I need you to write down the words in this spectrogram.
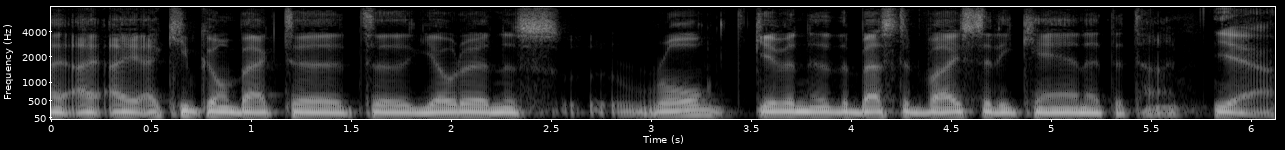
I, I, I keep going back to, to Yoda in this role, giving the best advice that he can at the time. Yeah.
